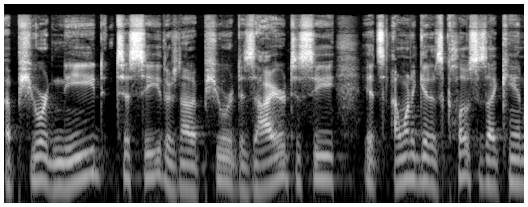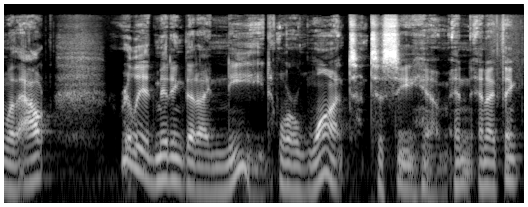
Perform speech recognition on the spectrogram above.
a pure need to see. There's not a pure desire to see. It's I want to get as close as I can without really admitting that I need or want to see Him. And and I think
